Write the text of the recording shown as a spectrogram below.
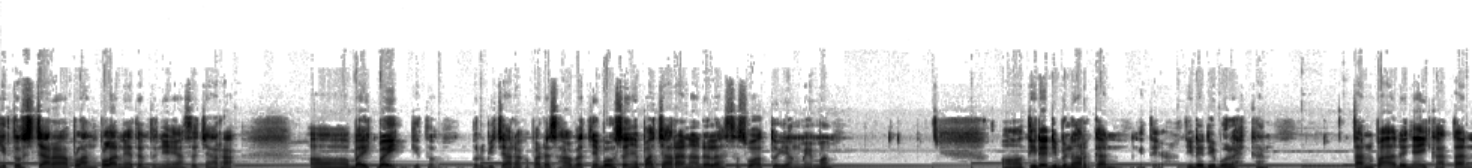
gitu. Secara pelan-pelan ya tentunya ya secara eh, baik-baik uh, gitu. Berbicara kepada sahabatnya bahwasanya pacaran adalah sesuatu yang memang uh, tidak dibenarkan gitu ya tidak dibolehkan. Tanpa adanya ikatan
